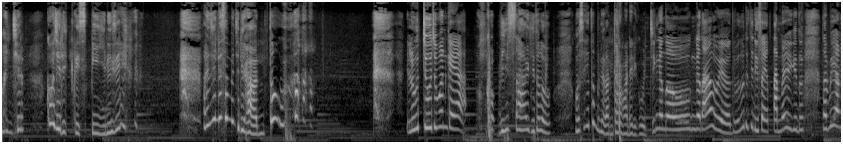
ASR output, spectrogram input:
Anjir, kok jadi crispy gini sih? Anjir dia sampai jadi hantu. Lucu cuman kayak kok bisa gitu loh. Maksudnya itu beneran karma dari kucing atau nggak tahu ya? Tiba-tiba udah jadi setan aja gitu. Tapi yang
